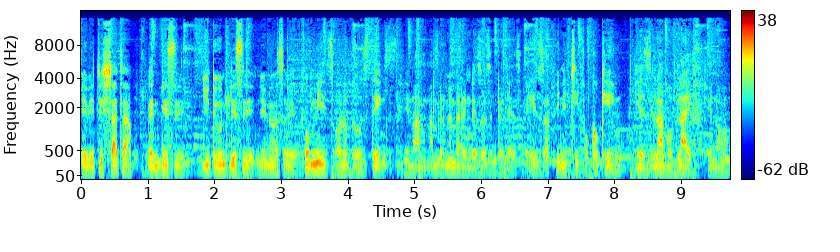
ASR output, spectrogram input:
able to shut up and listen. You don't listen, you know. So for me, it's all of those things. You know, I'm, I'm remembering this was so his affinity for cooking, his love of life, you know,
